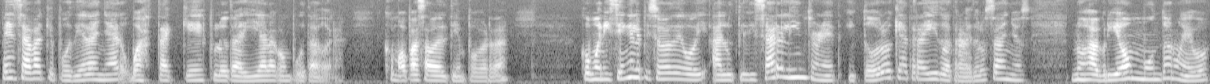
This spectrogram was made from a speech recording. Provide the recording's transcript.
Pensaba que podía dañar o hasta que explotaría la computadora como ha pasado el tiempo, ¿verdad? Como inicié en el episodio de hoy, al utilizar el Internet y todo lo que ha traído a través de los años, nos abrió un mundo nuevo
